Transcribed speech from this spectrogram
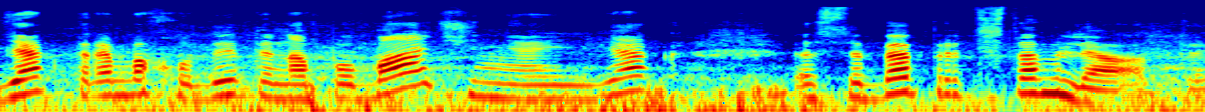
Як треба ходити на побачення і як себе представляти.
